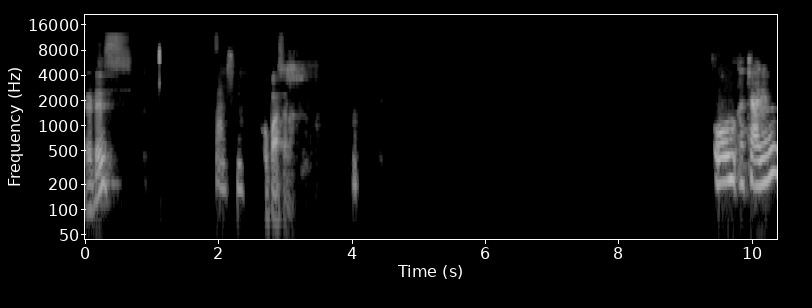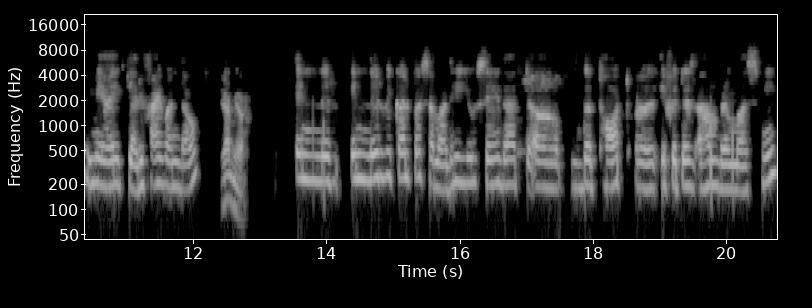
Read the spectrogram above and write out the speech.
it is Upasana. Upasana. Om Acharya, may I clarify one doubt? Yeah, Mira. In Nir, in Nirvikalpa Samadhi, you say that uh, the thought, uh, if it is Aham Brahmasmi,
